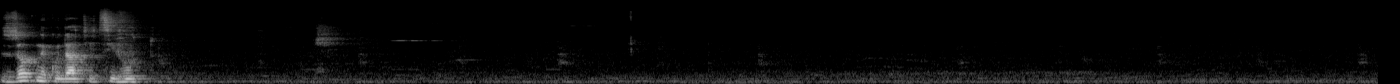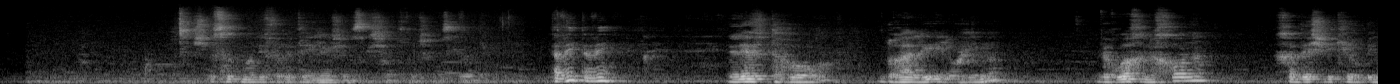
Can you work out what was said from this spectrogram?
זאת נקודת יציבות. פסוק מאוד יפה בתהילים שמזכירים. תביא, תביא. לב טהור ברא לי אלוהים, ורוח נכון חדש בקרבי.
